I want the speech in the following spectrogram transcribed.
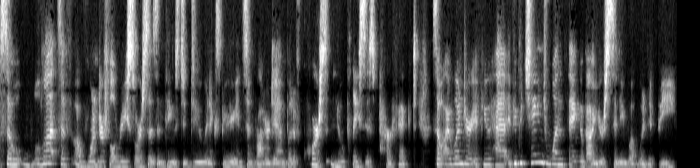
So lots of, of wonderful resources and things to do and experience in Rotterdam, but of course, no place is perfect. So I wonder if you had, if you could change one thing about your city, what would it be?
